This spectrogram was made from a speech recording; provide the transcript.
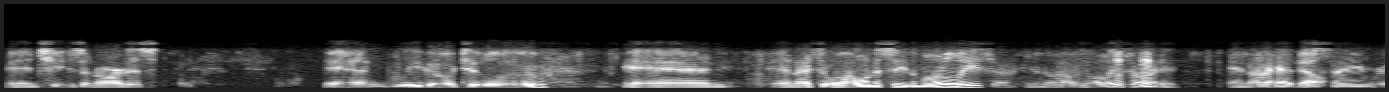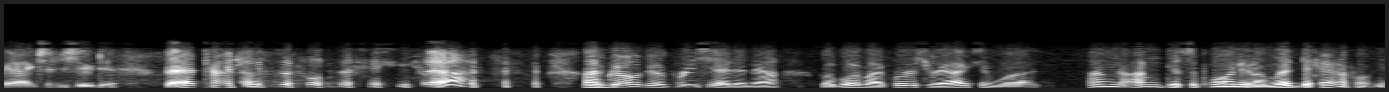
and she's an artist. And we go to the Louvre, and and I said, well, I want to see the Mona Lisa. You know, I was all excited, and I had the Yeah. same reactions you did. That tiny little thing. Yeah. I've grown to appreciate it now. But boy, my first reaction was, I'm I'm disappointed. I'm let down.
